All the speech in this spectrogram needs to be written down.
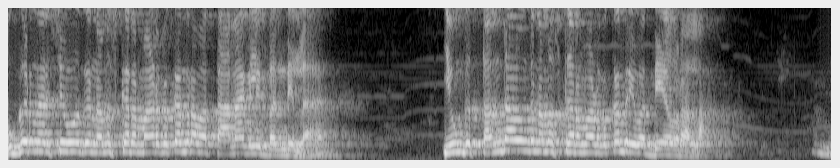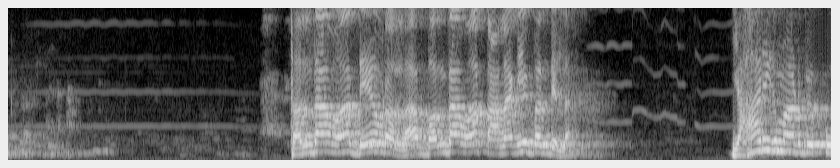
ಉಗ್ರ ನರಸಿಂಹಗೆ ನಮಸ್ಕಾರ ಮಾಡ್ಬೇಕಂದ್ರೆ ಅವ ತಾನಾಗ್ಲಿ ಬಂದಿಲ್ಲ. ಇವಂಗ ತಂದವಂಗ ನಮಸ್ಕಾರ ಮಾಡ್ಬೇಕಂದ್ರೆ ಇವ ದೇವರಲ್ಲ. ತಂದಾವ ದೇವರಲ್ಲ, ಬಂದಾವ ತಾನಾಗ್ಲಿ ಬಂದಿಲ್ಲ. ಯಾರಿಗೆ ಮಾಡಬೇಕು?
